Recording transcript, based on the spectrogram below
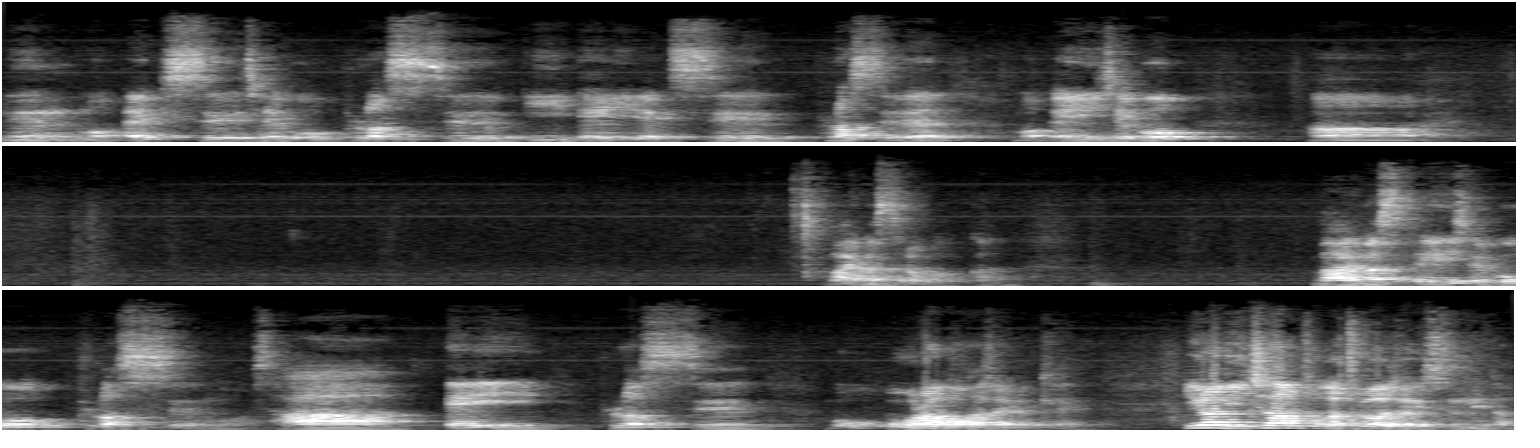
는 뭐 x 제곱 플러스 2ax 플러스 뭐 a 제곱 어 마이너스라고 할까? 마이너스 a 제곱 플러스 뭐 4a 플러스 뭐 5라고 하자 이렇게 이런 2차 함수가 주어져 있습니다.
